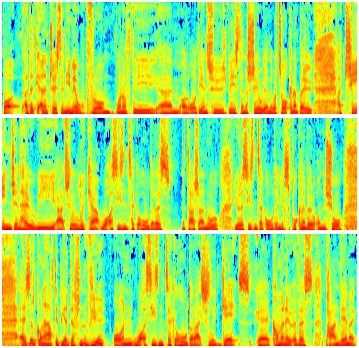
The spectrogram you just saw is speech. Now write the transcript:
But I did get an interesting email from one of the um, our audience who's based in Australia, and they were talking about a change in how we actually look at what a season ticket holder is. Natasha, I know you're a season ticket holder and you've spoken about it on the show. Is there going to have to be a different view on what a season ticket holder actually gets uh, coming out of this pandemic?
